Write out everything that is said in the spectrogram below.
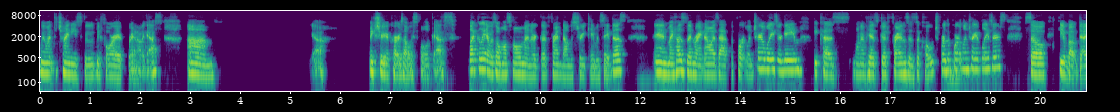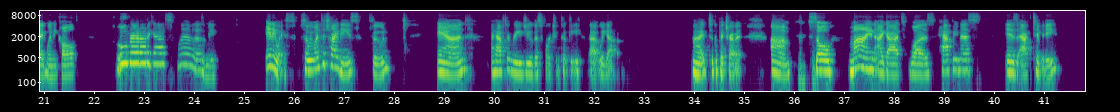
we went to Chinese food before I ran out of gas. Um, yeah. Make sure your car is always full of gas. Luckily, I was almost home, and our good friend down the street came and saved us. And my husband right now is at the Portland Trailblazer game because one of his good friends is the coach for the Portland Trailblazers. So he about died when he called. Who ran out of gas? Well, that wasn't me. Anyways, so we went to Chinese food, and I have to read you this fortune cookie that we got. I took a picture of it. Um, so mine I got was happiness is activity,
